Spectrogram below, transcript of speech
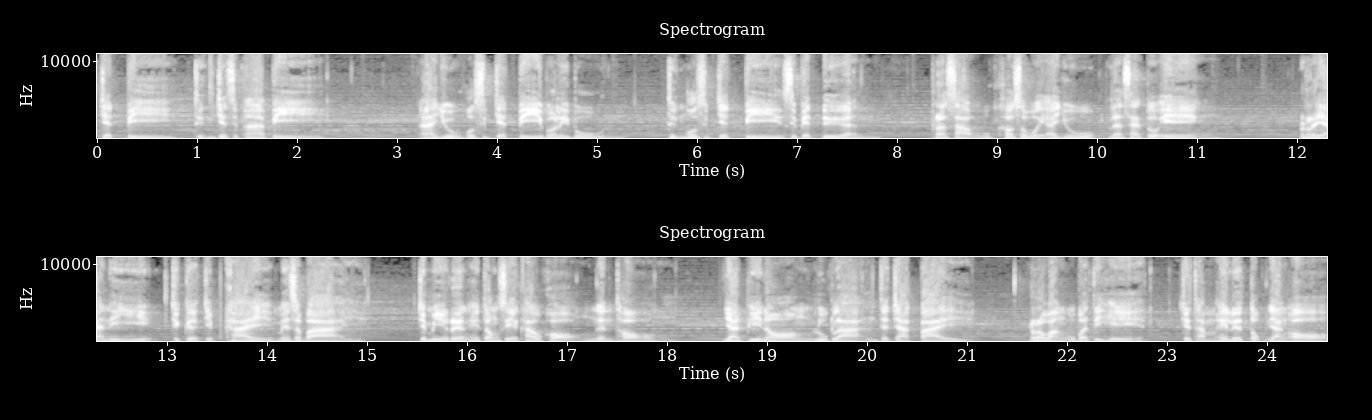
67 ปีถึง 75 ปี อายุ 67 ปีบริบูรณ์ ถึง 67 ปี 11 เดือน พระเสาร์เข้าเสวยอายุและแทรกตัวเอง ระยะนี้จะเกิดเจ็บไข้ไม่สบาย จะมีเรื่องให้ต้องเสียข้าวของเงินทอง ญาติพี่น้องลูกหลานจะจากไป ระวังอุบัติเหตุจะทำให้เลือดตกยางออก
